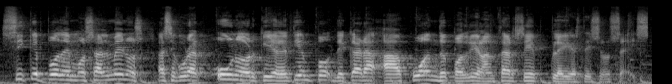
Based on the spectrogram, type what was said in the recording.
sí que podemos al menos asegurar una horquilla de tiempo de cara a cuándo podría lanzarse PlayStation 6.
